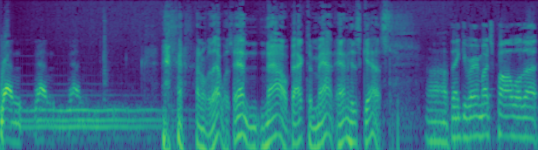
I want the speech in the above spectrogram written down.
Run, run, run. I don't know what that was. And now back to Matt and his guest. Uh, thank you very much, Paul. Well, the,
